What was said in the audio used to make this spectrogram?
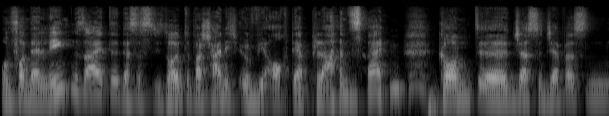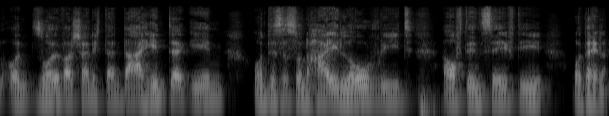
Und von der linken Seite, das ist, sollte wahrscheinlich irgendwie auch der Plan sein, kommt äh, Justin Jefferson und soll wahrscheinlich dann dahinter gehen. Und es ist so ein High-Low-Read auf den Safety und dahinter.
